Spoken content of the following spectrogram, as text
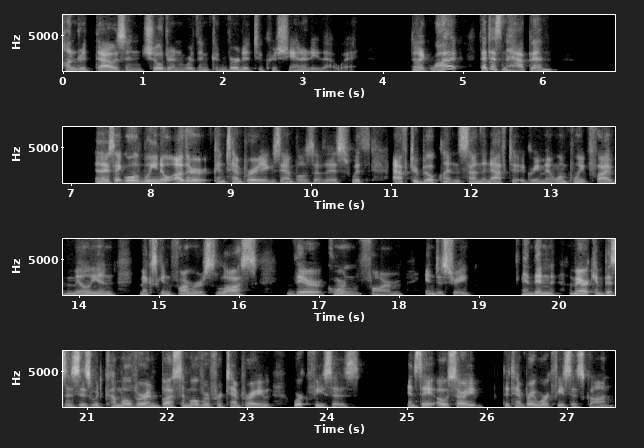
200,000 children were then converted to Christianity that way. They're like, what? That doesn't happen. And it's like, oh, well, you know, other contemporary examples of this with after Bill Clinton signed the NAFTA agreement, 1.5 million Mexican farmers lost their corn farm industry. And then American businesses would come over and bus them over for temporary work visas and say, oh, sorry, the temporary work visa is gone,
